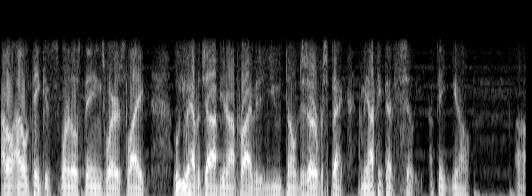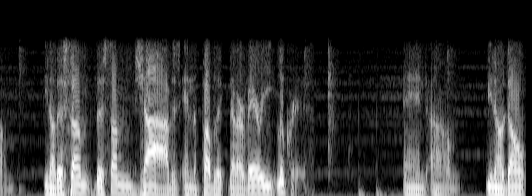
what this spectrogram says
I don't I don't think it's one of those things where it's like, oh, you have a job, you're not private and you don't deserve respect. I mean, I think that's silly. I think, you know, um, you know, there's some there's some jobs in the public that are very lucrative, and um, you know, don't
